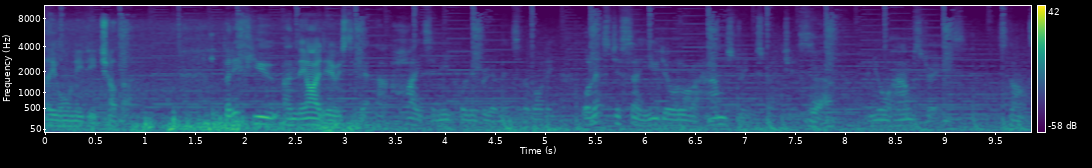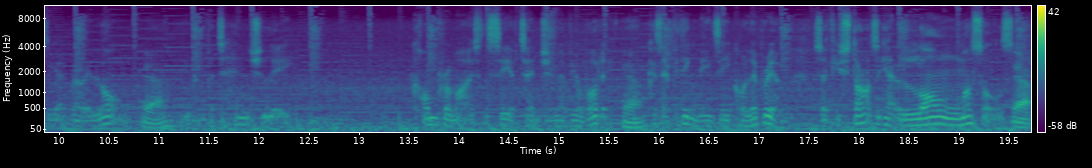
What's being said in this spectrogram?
They all need each other. But if you, and the idea is to get that height and equilibrium into the body. Well, let's just say you do a lot of hamstring stretches, Yeah. and your hamstrings start to get very long. Yeah. You can potentially compromise the sea of tension of your body Yeah. because everything needs equilibrium. So if you start to get long muscles, Yeah.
